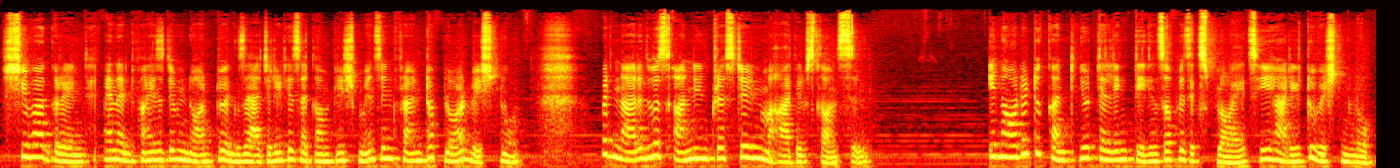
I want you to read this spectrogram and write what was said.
Shiva grinned and advised him not to exaggerate his accomplishments in front of Lord Vishnu. But Narad was uninterested in Mahadev's counsel. In order to continue telling tales of his exploits, he hurried to Vishnu Lok.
